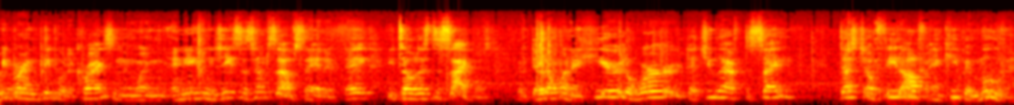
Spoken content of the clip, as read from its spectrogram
We bring people to Christ, and when and even Jesus Himself said, if they, He told His disciples, if they don't want to hear the word that you have to say, dust your feet off and keep it moving.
